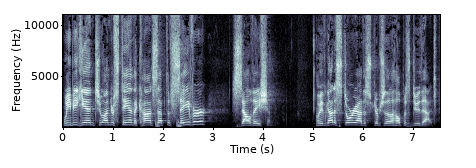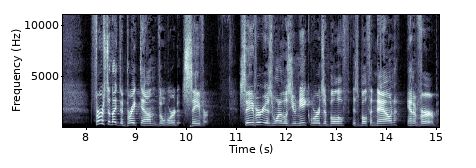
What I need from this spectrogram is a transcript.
we begin to understand the concept of savor, salvation. we've got a story out of the scripture that'll help us do that. First, I'd like to break down the word savor. Savor is one of those unique words that both is both a noun and a verb.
